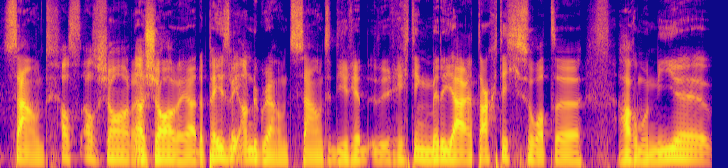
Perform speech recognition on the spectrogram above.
sound. als, als genre. Als genre, ja. De Paisley Pa- Underground sound. Die ri- richting midden jaren tachtig, zowat eh harmonieën,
